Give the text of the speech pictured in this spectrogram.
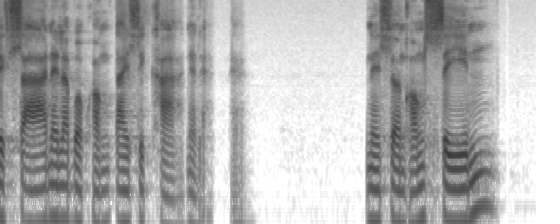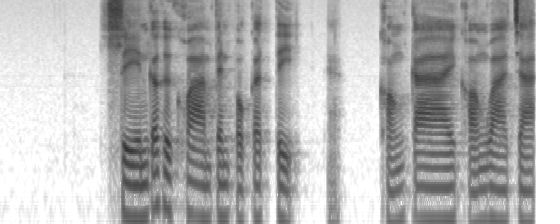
ศึกษาในระบบของไตรสิกขานี่แหละนะในส่วนของศีล ศีลก็คือความเป็นปกตินะของกายของวาจา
